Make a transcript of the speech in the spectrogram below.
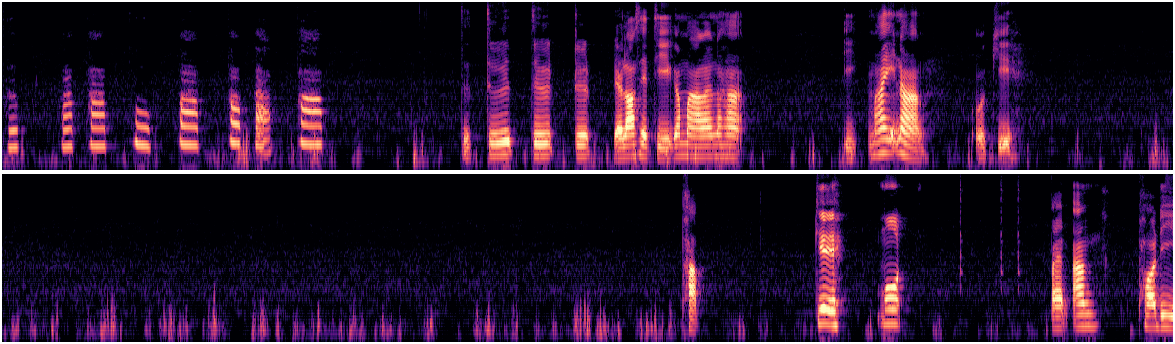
ปึ๊บปั๊บปั๊บปุ๊บปั๊บปั๊บปั๊บปั๊บตืดตืดตืดตืดเดี๋ยวรอเศรษฐีก็มาแล้วนะฮะ อีกไม่นาน โอเค ผับโอ เค หมดแปดอัน พอดี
